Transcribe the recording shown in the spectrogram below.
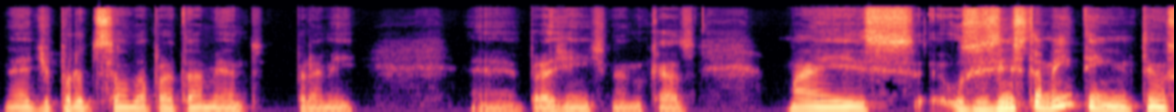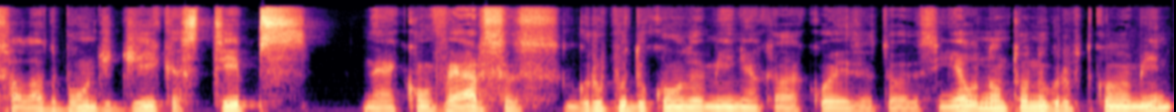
né, de produção do apartamento para mim, é, pra gente, né, no caso. Mas os vizinhos também têm, têm o seu lado bom de dicas, tips, né, conversas, grupo do condomínio, aquela coisa toda assim. Eu não tô no grupo do condomínio,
